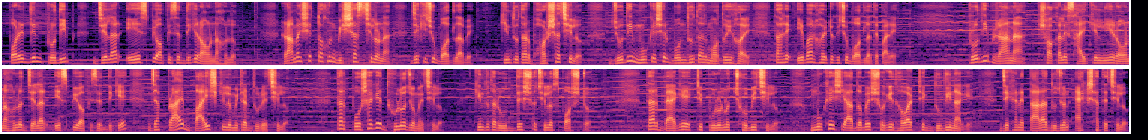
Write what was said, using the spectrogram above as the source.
পরের দিন প্রদীপ জেলার এএসপি অফিসের দিকে রওনা হলো। রামেশের তখন বিশ্বাস ছিল না যে কিছু বদলাবে, কিন্তু তার ভরসা ছিল, যদি মুকেশের বন্ধু তার মতোই হয়, তাহলে এবার হয়তো কিছু বদলাতে পারে। প্রদীপ রানা সকালে সাইকেল নিয়ে রওনা হলো জেলার এসপি অফিসের দিকে, যা প্রায় ২২ কিলোমিটার দূরে ছিল। তার পোশাকে ধুলো জমেছিল, কিন্তু তার উদ্দেশ্য ছিল স্পষ্ট। তার ব্যাগে একটি পুরনো ছবি ছিল মুখেশ যাদবের শহীদ হওয়ার ঠিক দুদিন আগে, যেখানে তারা দুজন একসাথে ছিল।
